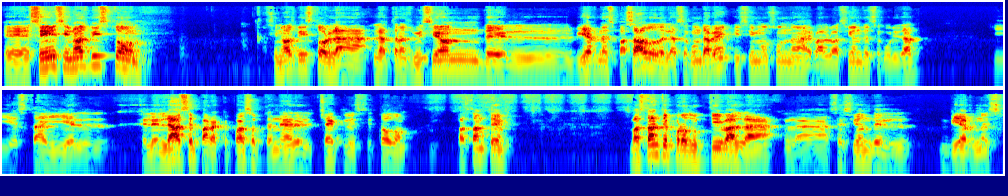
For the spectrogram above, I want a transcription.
Eh, sí, si no has visto, si no has visto la, transmisión del viernes pasado de la segunda vez, hicimos una evaluación de seguridad y está ahí el, el enlace para que puedas obtener el checklist y todo. Bastante, bastante productiva la, sesión del viernes.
